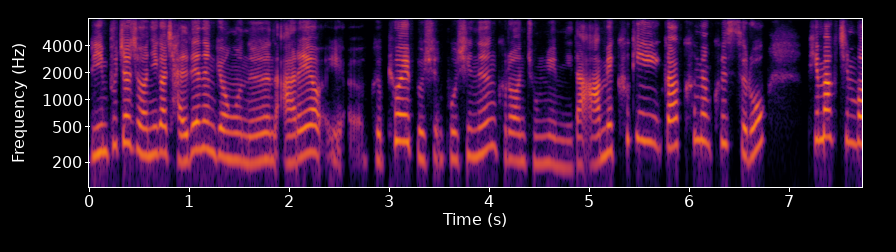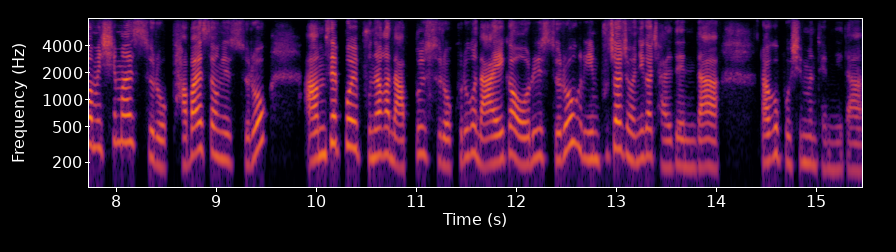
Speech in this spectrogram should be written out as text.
림프절 전이가 잘 되는 경우는 아래 그 표에 보시, 보시는 그런 종류입니다. 암의 크기가 크면 클수록 피막 침범이 심할수록 다발성일수록 암세포의 분화가 나쁠수록 그리고 나이가 어릴수록 림프절 전이가 잘 된다라고 보시면 됩니다.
